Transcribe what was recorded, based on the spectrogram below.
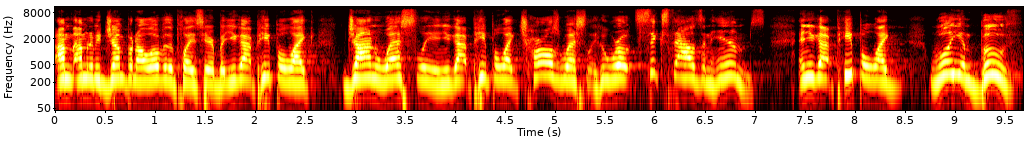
I'm, I'm going to be jumping all over the place here, but you got people like John Wesley, and you got people like Charles Wesley, who wrote 6,000 hymns, and you got people like William Booth,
